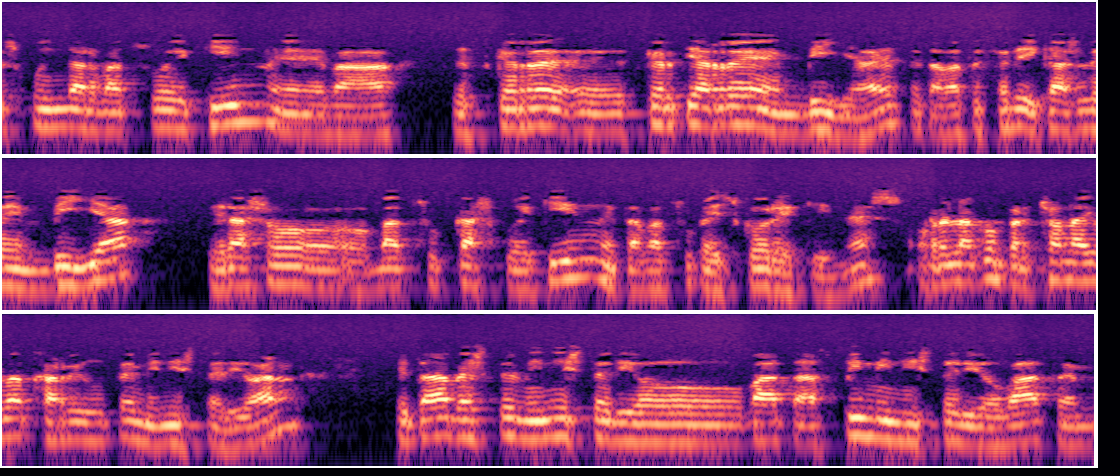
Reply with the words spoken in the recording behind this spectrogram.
eskuindar batzuekin, e, ba, ezkerre, ezkertiarren bila, ez? Eta batez ere ikasleen bila, eraso batzuk kaskuekin eta batzuk aizkorekin, ez? Horrelako pertsonai bat jarri dute ministerioan, eta beste ministerio bat, azpi ministerio bat, em,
